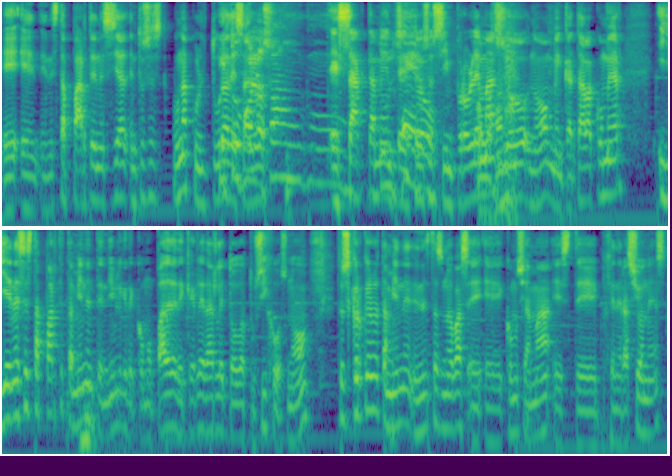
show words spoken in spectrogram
eh, en, esta parte de necesidad. Entonces, una cultura ¿Y de salud. Exactamente, entonces sin problemas yo, ¿no? Me encantaba comer y es esta parte también entendible de como padre de quererle darle todo a tus hijos, ¿no? Entonces creo que también en estas nuevas, eh, eh, ¿cómo se llama? Este, generaciones,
